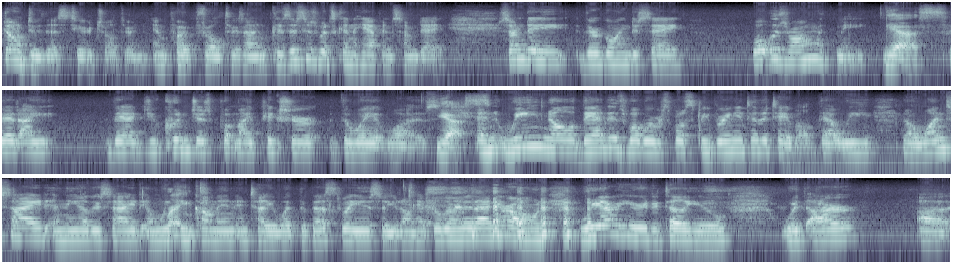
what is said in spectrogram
don't do this to your children and put filters on, because this is what's going to happen someday. Someday they're going to say, "What was wrong with me Yes. that I?" That you couldn't just put my picture the way it was. Yes. And we know that is what we're supposed to be bringing to the table. That we know one side and the other side, and we can come in and tell you what the best way is so you don't have to learn it on your own. we are here to tell you with our uh,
